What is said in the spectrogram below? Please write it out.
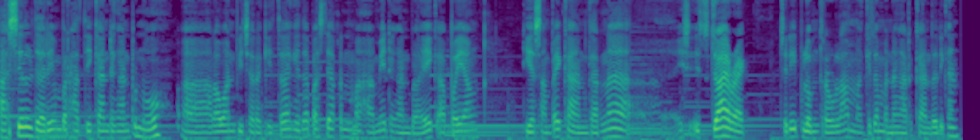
hasil dari memperhatikan dengan penuh uh, lawan bicara kita kita pasti akan memahami dengan baik apa yang dia sampaikan. Karena it's, it's direct jadi belum terlalu lama kita mendengarkan. Tadi kan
